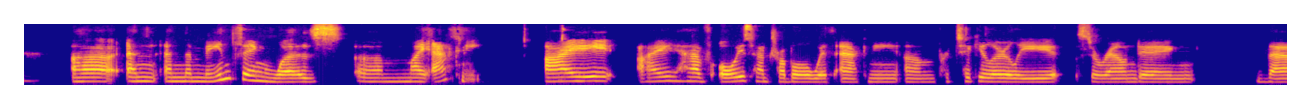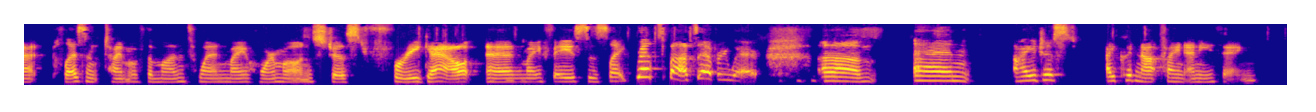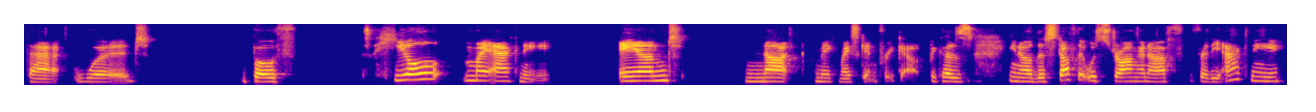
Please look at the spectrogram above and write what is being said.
Uh, and and the main thing was um, my acne. I I have always had trouble with acne, um, particularly surrounding that pleasant time of the month when my hormones just freak out and my face is like red spots everywhere. Um, and I just, I could not find anything that would both heal my acne and not make my skin freak out because you know the stuff that was strong enough for the acne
